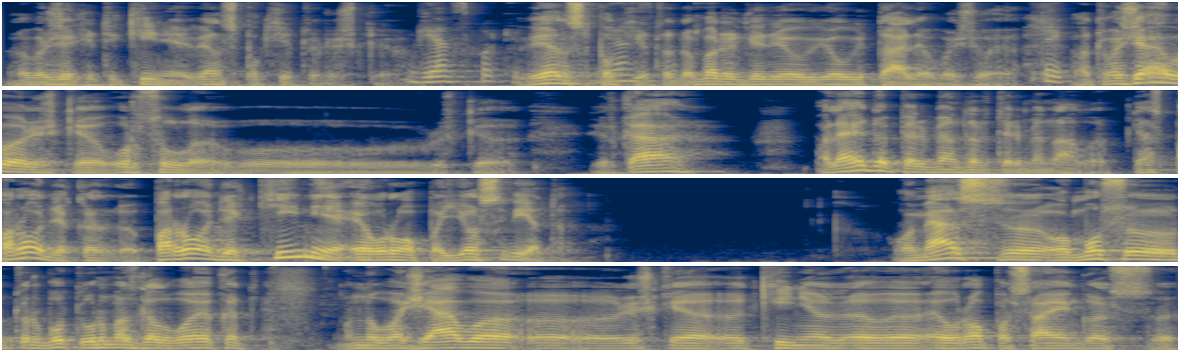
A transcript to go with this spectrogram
Dabar žiūrėkite, Kinė, vienas po kito, reiškia. Vienas po kito. Vienas po kito, dabar geriau jau Italija važiuoja. Taip. Atvažiavo, reiškia, Ursula, reiškia, ir ką? Paleido per bendrą terminalą, nes parodė, parodė Kinė Europą jos vietą. O mes, o mūsų turbūt Urmas galvoja, kad nuvažiavo, e, reiškia, Kinė, e, Europos Sąjungos, e,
